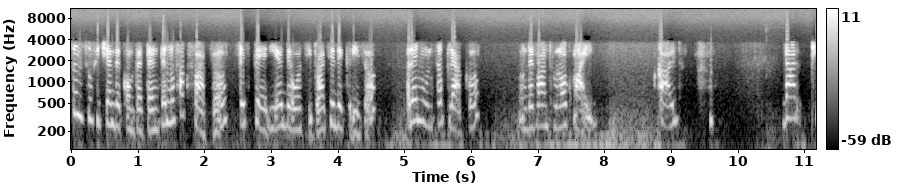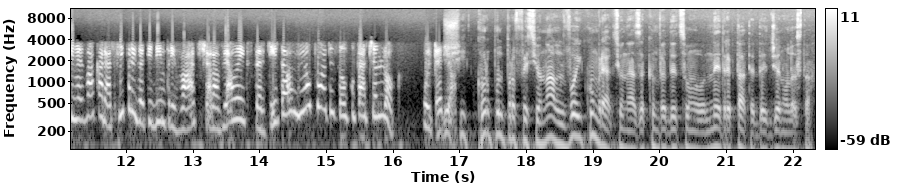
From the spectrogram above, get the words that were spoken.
sunt suficient de competente, nu fac față, se sperie de o situație de criză, renunță, pleacă undeva într-un loc mai cald, dar cineva care ar fi pregătit din privat și ar avea o expertiză, nu poate să ocupe acel loc ulterior. Și corpul profesional, voi cum reacționează când vedeți o nedreptate de genul ăsta?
